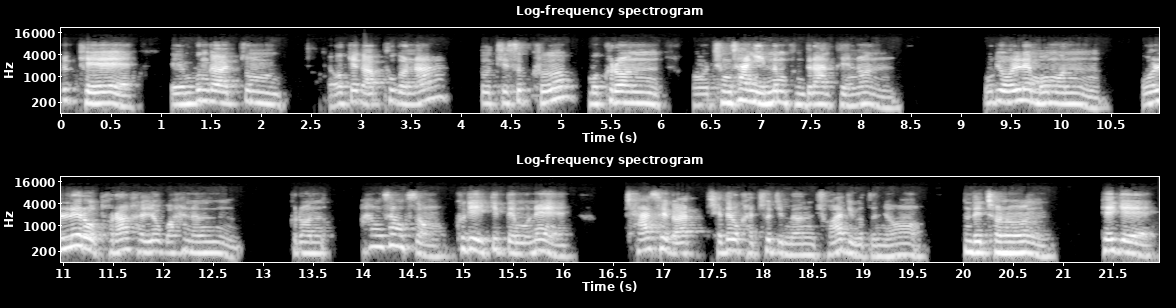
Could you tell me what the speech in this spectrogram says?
이렇게 예, 뭔가 좀 어깨가 아프거나 또 디스크 뭐 그런 어, 증상이 있는 분들한테는 우리 원래 몸은 원래로 돌아가려고 하는 그런 항상성 그게 있기 때문에 자세가 제대로 갖춰지면 좋아지거든요. 근데 저는 베개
